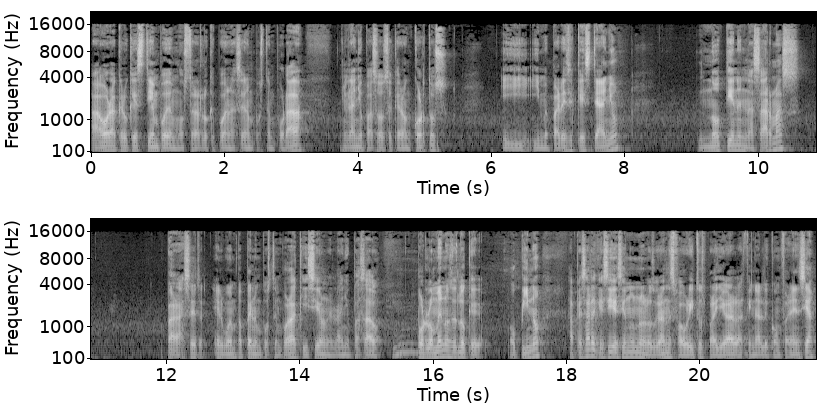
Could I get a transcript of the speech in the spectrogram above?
ahora creo que es tiempo de mostrar lo que pueden hacer en postemporada. El año pasado se quedaron cortos y, y me parece que este año no tienen las armas para hacer el buen papel en postemporada que hicieron el año pasado. Por lo menos es lo que opino. A pesar de que sigue siendo uno de los grandes favoritos para llegar a la final de conferencia,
